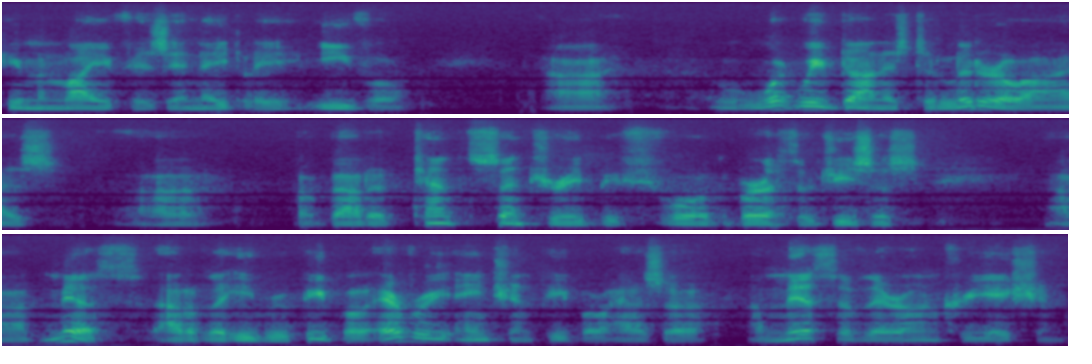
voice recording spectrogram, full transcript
human life is innately evil. Uh, what we've done is to literalize uh, about a 10th century before the birth of Jesus uh, myth out of the Hebrew people. Every ancient people has a, a myth of their own creation.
